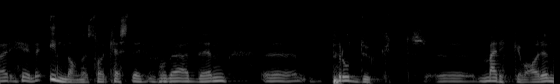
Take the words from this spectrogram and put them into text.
er hele Innlandets orkester. Og det er den eh, produktmerkevaren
